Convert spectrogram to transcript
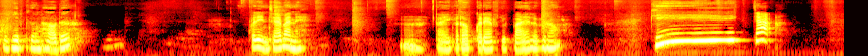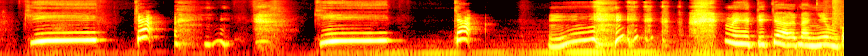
บ่เวทเครื่องเถาเด้อ ประดินใช้ป่ะเนี่ยอืมไตกระดอบกระแดบอยู่ไปแล้วพี่น้องกิ๊กจะกิ๊กจะกิ๊กจะอีแม่กิ๊กจ๊ะแล้วนางยิ้มไป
